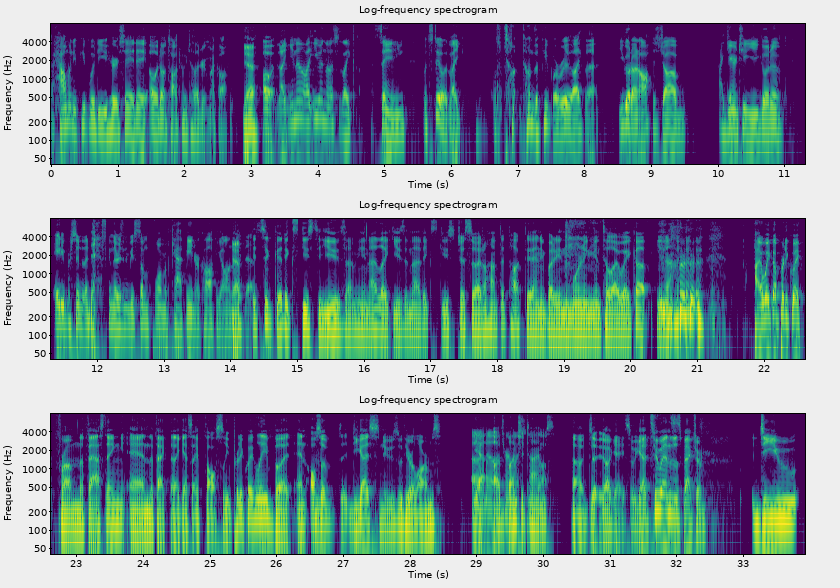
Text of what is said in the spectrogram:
how many people do you hear say a day, "Oh, don't talk to me until I drink my coffee." yeah. Oh, like you know, like even though it's just like a saying, but still, like t- tons of people are really like that. You go to an office job, I guarantee you, you go to eighty percent of the desk, and there's gonna be some form of caffeine or coffee on Yeah. that desk. It's a good excuse to use. I mean, I like using that excuse just so I don't have to talk to anybody in the morning until I wake up, you know? I wake up pretty quick from the fasting and the fact that I guess I fall asleep pretty quickly. But and also, do you guys snooze with your alarms? Uh, yeah, no, I a turn my bunch of times. off. Oh, d- okay. So we got two ends of the spectrum. Do you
